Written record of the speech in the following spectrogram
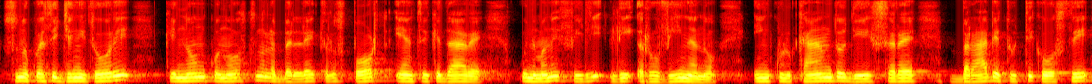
Sono questi genitori che non conoscono la bellezza dello sport e anziché dare una mano ai figli li rovinano, inculcando di essere bravi a tutti i costi,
